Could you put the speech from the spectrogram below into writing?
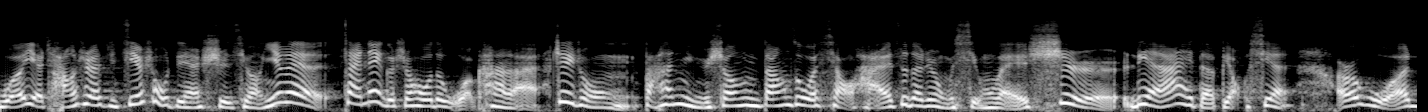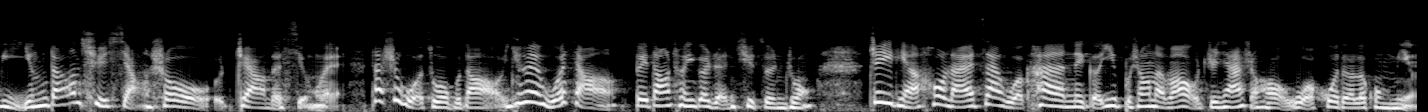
我也尝试着去接受这件事情，因为在那个时候的我看来，这种把女生当做小孩子的这种行为是恋爱的表现，而我理应当去享受这样的行为，但是我做不到，因为我想被当成一个人去尊重。这一点后来在我看那个易卜生的《玩偶之家》时候，我获得了。共鸣。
